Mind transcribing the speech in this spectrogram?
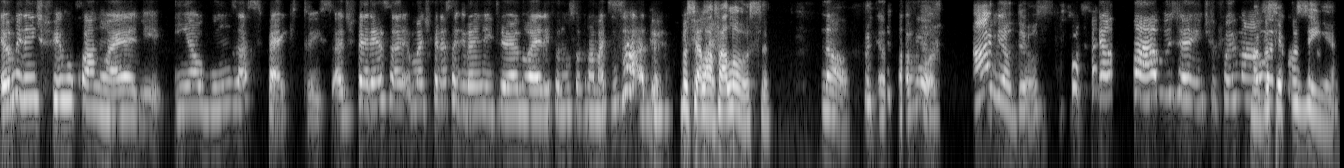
Eu me identifico com a Noelle em alguns aspectos. A diferença, uma diferença grande entre eu e a Noelle é que eu não sou traumatizada. Você lava a louça? Não, eu não lavo louça. Ai, meu Deus! Eu lavo, gente. Foi mal. Mas você cozinha?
